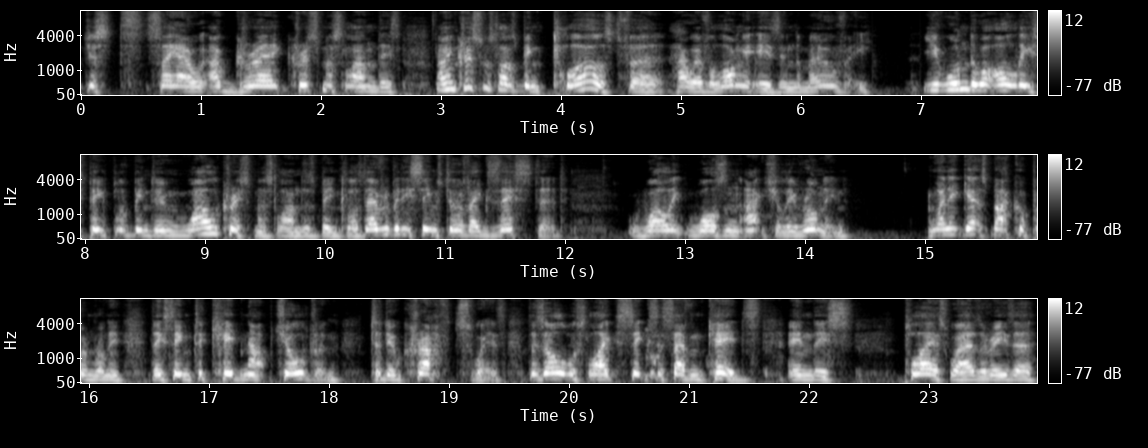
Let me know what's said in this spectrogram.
just say how, how great Christmasland is. I mean, Christmasland's been closed for however long it is in the movie. You wonder what all these people have been doing while Christmasland has been closed. Everybody seems to have existed while it wasn't actually running. When it gets back up and running, they seem to kidnap children to do crafts with. There's always like six or seven kids in this place where they're either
